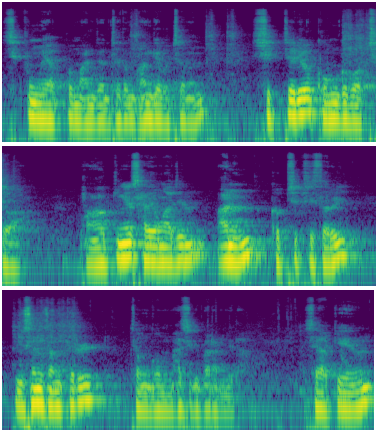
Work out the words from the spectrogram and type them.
식품의약품 안전처 등 관계부처는 식재료 공급업체와 방학 중에 사용하지 않은 급식시설의 위생 상태를 점검하시기 바랍니다. 새학기에는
